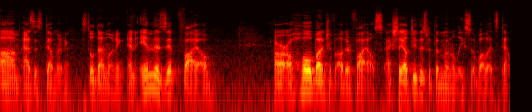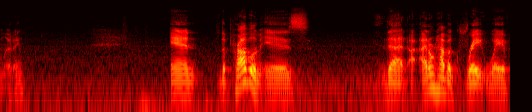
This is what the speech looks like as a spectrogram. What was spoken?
um, as it's downloading, still downloading. And in the zip file are a whole bunch of other files. Actually, I'll do this with the Mona Lisa while it's downloading. And the problem is that I don't have a great way of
